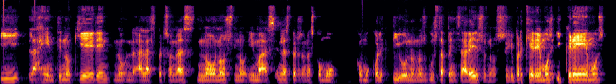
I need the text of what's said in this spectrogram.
Y la gente no quiere, no, a las personas no nos, no, y más en las personas como, como colectivo, no nos gusta pensar eso, nos siempre queremos y creemos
